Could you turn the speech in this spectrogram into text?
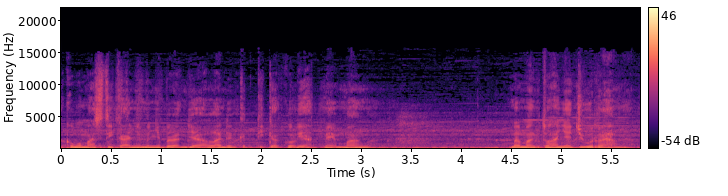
Aku memastikannya menyeberang jalan dan ketika kulihat memang memang itu hanya jurang.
